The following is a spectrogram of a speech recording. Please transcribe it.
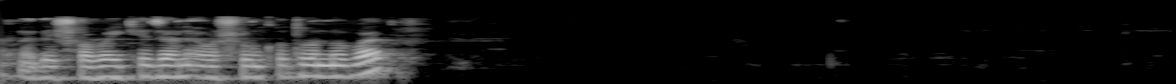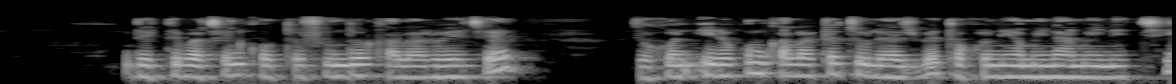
আপনাদের সবাইকে জানাই অসংখ্য ধন্যবাদ। দেখতে পাচ্ছেন কত সুন্দর কালার হয়েছে। যখন এরকম কালারটা চলে আসবে তখনই আমি নামিয়ে নিচ্ছি।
